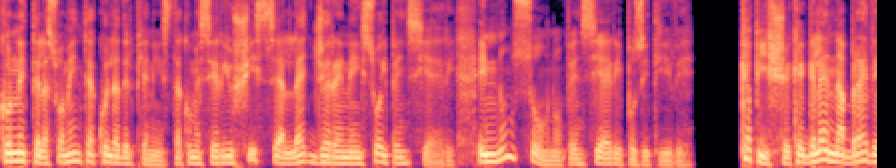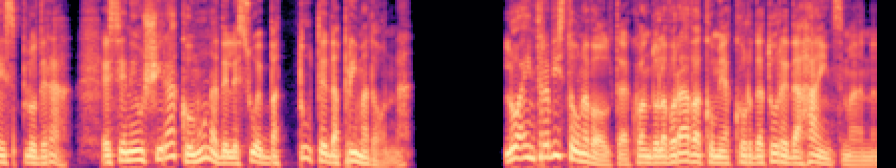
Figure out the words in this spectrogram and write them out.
connette la sua mente a quella del pianista come se riuscisse a leggere nei suoi pensieri, e non sono pensieri positivi. Capisce che Glenn a breve esploderà e se ne uscirà con una delle sue battute da prima donna. Lo ha intravisto una volta quando lavorava come accordatore da Heinzmann,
